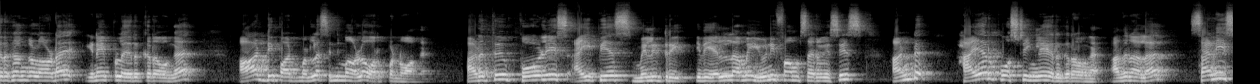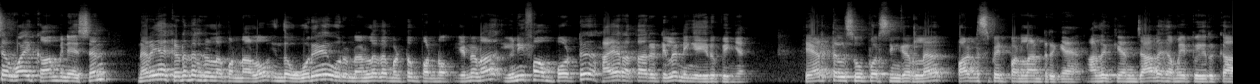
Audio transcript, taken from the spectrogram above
கிரகங்களோட இணைப்பில் இருக்கிறவங்க ஆர்ட் டிபார்ட்மெண்ட்டில் சினிமாவில் ஒர்க் பண்ணுவாங்க. அடுத்து போலீஸ் ஐபிஎஸ் மிலிட்ரி இது எல்லாமே யூனிஃபார்ம் சர்வீசஸ் அண்ட் ஹையர் போஸ்டிங்லேயே இருக்கிறவங்க. அதனால சனி செவ்வாய் காம்பினேஷன் நிறைய கெடுதல்களை பண்ணாலும் இந்த ஒரே ஒரு நல்லதை மட்டும் பண்ணும். என்னன்னா யூனிஃபார்ம் போட்டு ஹையர் அத்தாரிட்டியில் நீங்கள் இருப்பீங்க. ஏர்டெல் சூப்பர் சிங்கரில் பார்ட்டிசிபேட் பண்ணலான் இருக்கேன். அதுக்கு என் ஜாதக அமைப்பு இருக்கா?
